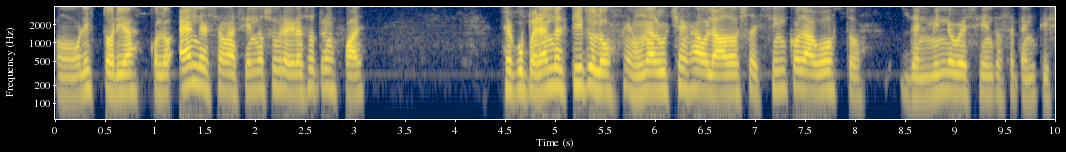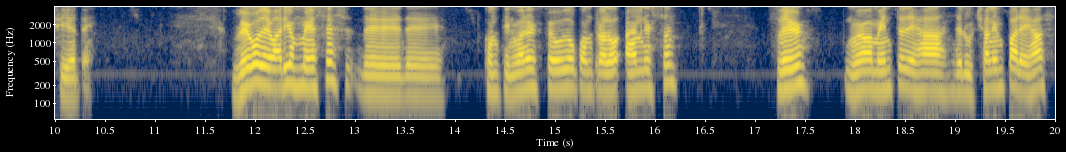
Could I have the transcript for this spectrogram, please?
o la historia con los Anderson haciendo su regreso triunfal recuperando el título en una lucha enjaulados el 5 de agosto de 1977. Luego de varios meses de, continuar el feudo contra los Anderson, Flair nuevamente deja de luchar en parejas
